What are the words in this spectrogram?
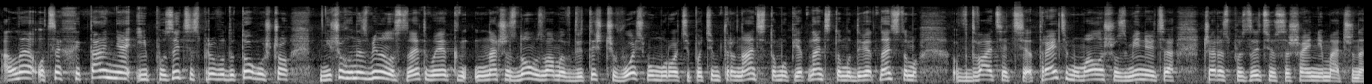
Але оце хитання і позиція з приводу того, що нічого не змінилося. Знаєте, ми як наче знову з вами в 2008 році, потім 13-му, 15-му, 19-му, в 23-му мало що змінюється через позицію США і Німеччини.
